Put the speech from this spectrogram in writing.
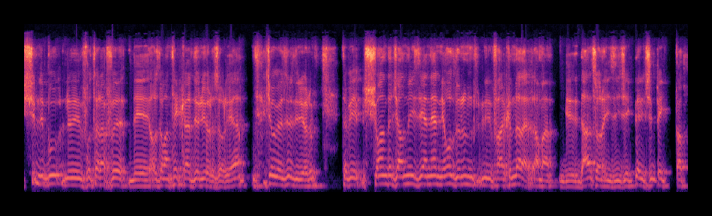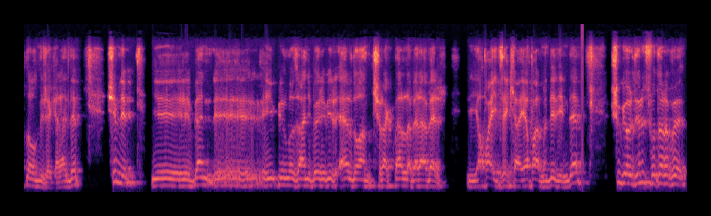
şimdi bu e, fotoğrafı e, o zaman tekrar dönüyoruz oraya. Çok özür diliyorum. Tabii şu anda canlı izleyenler ne olduğunun e, farkındalar ama e, daha sonra izleyecekler için pek tatlı olmayacak herhalde. Şimdi ben e, Eyüp Yılmaz hani böyle bir Erdoğan çıraklarla beraber yapay zeka yapar mı dediğimde şu gördüğünüz fotoğrafı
